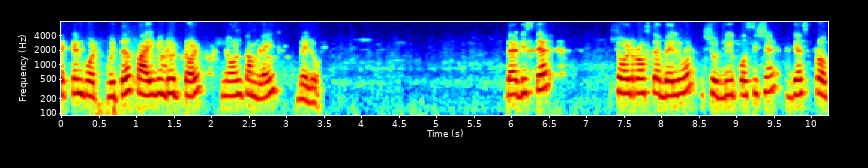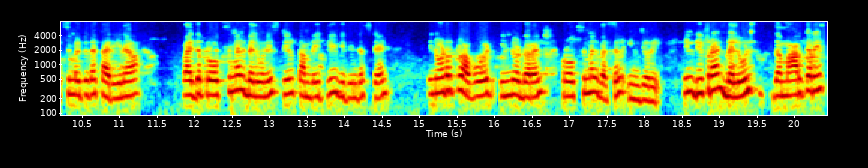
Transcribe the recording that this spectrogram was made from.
Second put with a 5 into 12 non-compliant balloon. The distal shoulder of the balloon should be positioned just proximal to the carina, while the proximal balloon is still completely within the stent in order to avoid inodorant proximal vessel injury. In different balloons, the marker is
